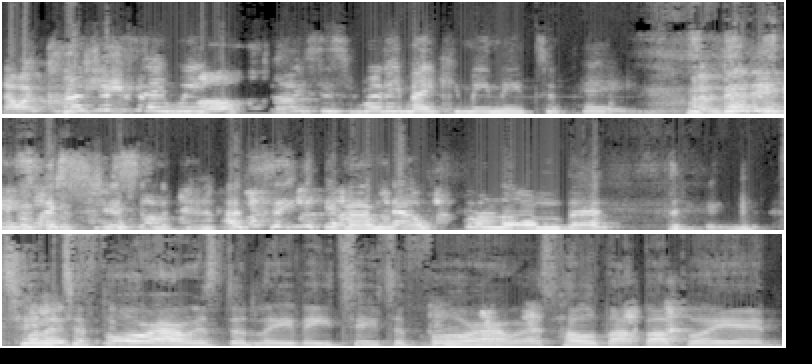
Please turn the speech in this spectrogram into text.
Now I Can I just say, we, after. this is really making me need to pee. I bet it is. I'm so sorry. I'm thinking I'm now full on bursting. Two Well, to four hours, Dunleavy. Two to four hours. Hold that bad boy in.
